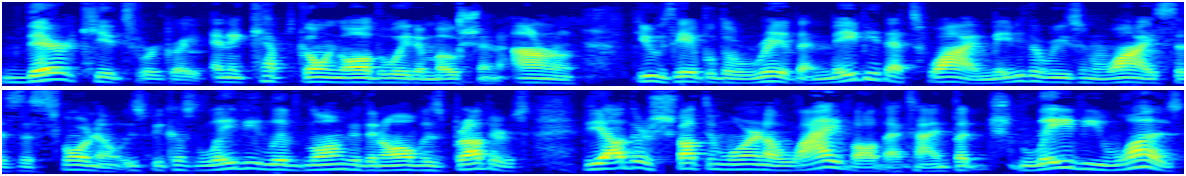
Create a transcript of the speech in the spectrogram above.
Their kids were great, and it kept going all the way to Moshe and Aaron. He was able to riv, and maybe that's why. Maybe the reason why says the Sforno is because Levi lived longer than all of his brothers. The other Shvatim weren't alive all that time, but Levi was.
